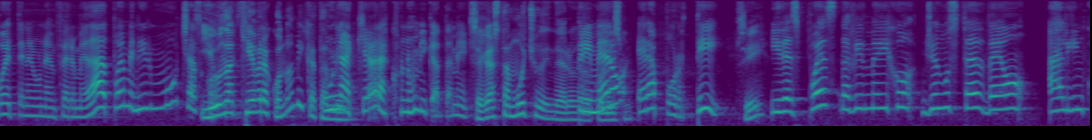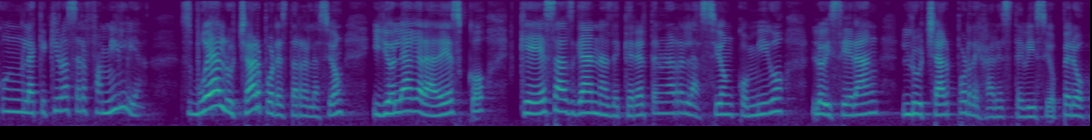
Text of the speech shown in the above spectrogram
puede tener una enfermedad, pueden venir muchas Y una cosas. quiebra económica también. Una quiebra económica también. Se gasta mucho dinero en Primero era por ti. Sí. Y después David me dijo, yo en usted veo a alguien con la que quiero hacer familia. Entonces, voy a luchar por esta relación y yo le agradezco que esas ganas de querer tener una relación conmigo lo hicieran luchar por dejar este vicio. Pero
